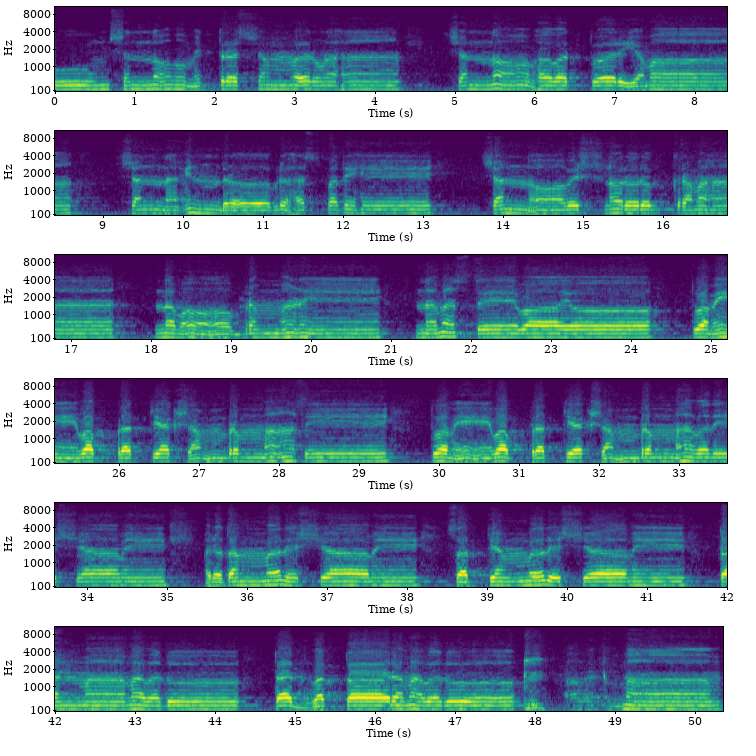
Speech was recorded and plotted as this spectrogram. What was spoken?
ॐ शन्नो मित्रशं वरुणः शन्नो भवत्वर्यमा शन्न इन्द्र बृहस्पतिः शन्नो विष्णुरुक्रमः नमो ब्रह्मणे नमस्ते वायो त्वमेव प्रत्यक्षम् ब्रह्मासि त्वमेव प्रत्यक्षम् ब्रह्म वदिष्यामि ऋतम् वदिष्यामि सत्यम् वदिष्यामि तन्मामवदु तद्वक्तारमवदु माम्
